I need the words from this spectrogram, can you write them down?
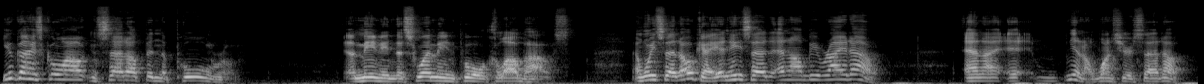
You guys go out and set up in the pool room, uh, meaning the swimming pool clubhouse. And we said, Okay. And he said, And I'll be right out. And I, eh, you know, once you're set up.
